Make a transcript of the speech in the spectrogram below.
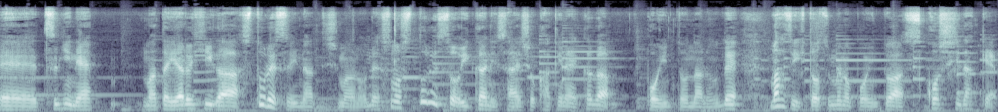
えー、次ね、またやる日がストレスになってしまうので、そのストレスをいかに最初かけないかがポイントになるので、まず1つ目のポイントは少しだけ。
